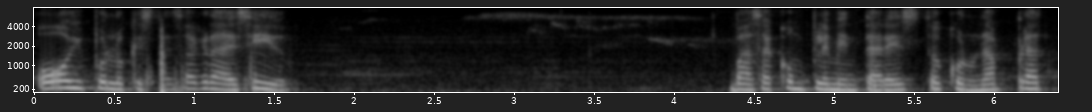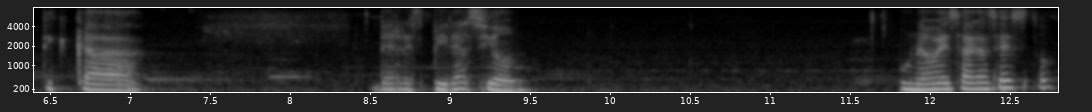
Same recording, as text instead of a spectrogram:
hoy por lo que estás agradecido, vas a complementar esto con una práctica de respiración. Una vez hagas esto,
